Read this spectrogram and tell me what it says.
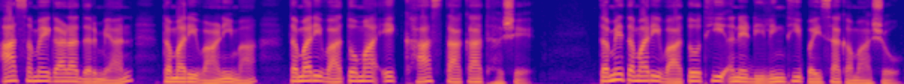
આ સમયગાળા દરમિયાન તમારી વાણીમાં, તમારી વાતોમાં એક ખાસ તાકાત હશે. તમે તમારી વાતોથી અને ડીલિંગથી પૈસા કમાશો.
